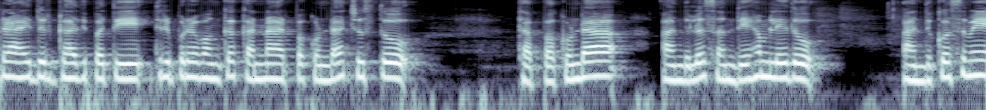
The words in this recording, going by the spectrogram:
రాయదుర్గాధిపతి త్రిపుర వంక కన్నార్పకుండా చూస్తూ తప్పకుండా అందులో సందేహం లేదు. అందుకోసమే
